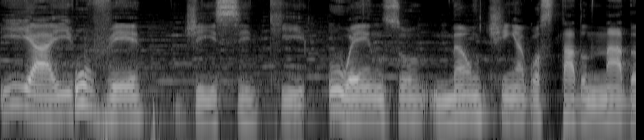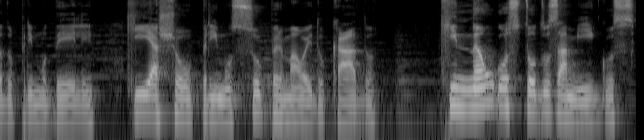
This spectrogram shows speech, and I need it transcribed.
E aí, o V disse que o Enzo não tinha gostado nada do primo dele, que achou o primo super mal educado, que não gostou dos amigos.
